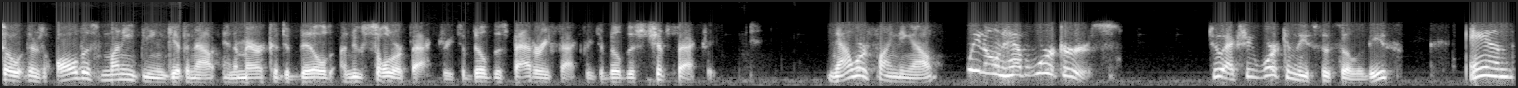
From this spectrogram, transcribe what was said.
So there's all this money being given out in America to build a new solar factory, to build this battery factory, to build this chip factory. Now we're finding out we don't have workers to actually work in these facilities, and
